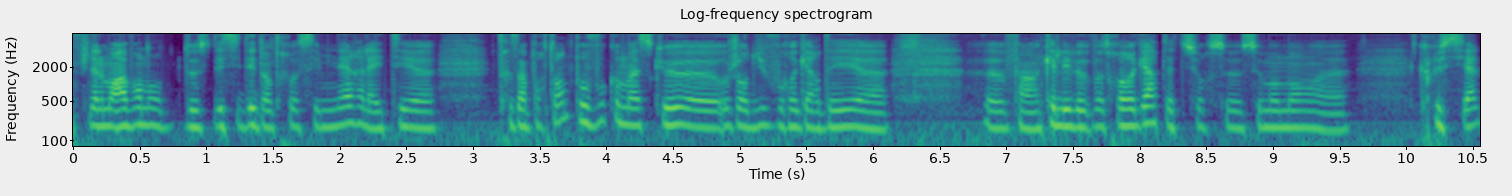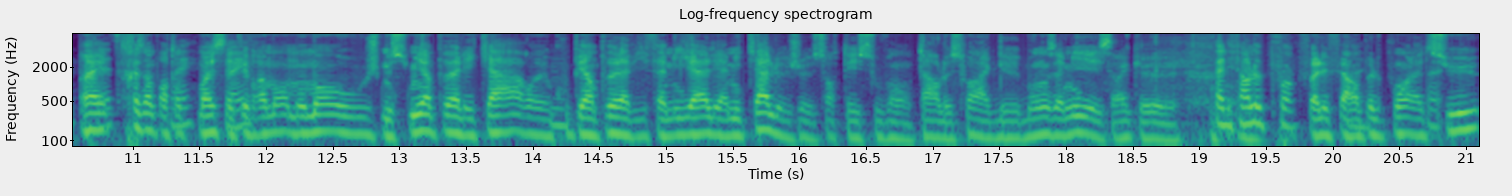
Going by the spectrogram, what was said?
finalement, avant de se décider d'entrer au séminaire, elle a été euh, très importante pour vous. Comment est-ce que aujourd'hui vous regardez, enfin, quel est votre regard peut-être sur ce, moment crucial ouais, très important. Moi, c'était vraiment un moment où je me suis mis un peu à l'écart, mm. coupé un peu la vie familiale et amicale. Je sortais souvent tard le soir avec des bons amis et c'est vrai que fallait faire le point. Fallait faire un peu le point là-dessus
